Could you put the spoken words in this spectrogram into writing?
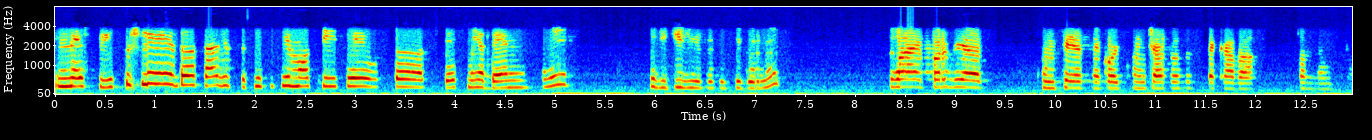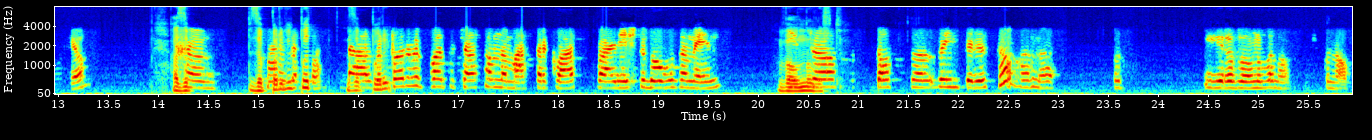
нещо искаш ли да кажеш? Какви са ти емоциите от днешния ден? позитивни са със сигурност. Това е първият концерт, на който съм участвала с такава тъмна аудитория. А за, за първи път, Да, за за първи... първи път участвам на мастер-клас. Това е нещо ново за мен. Вълнуващо. И съм доста заинтересована и развълнувана от всичко ново.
